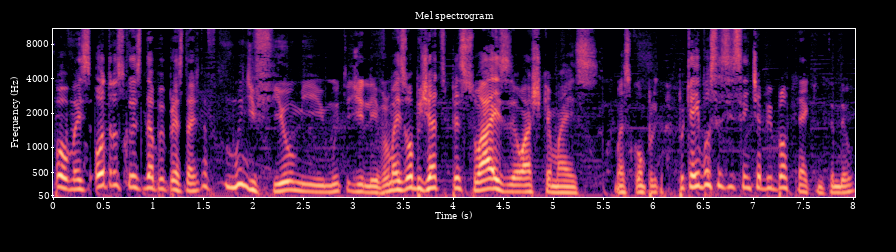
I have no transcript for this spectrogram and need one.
Pô, mas outras coisas que dá pra emprestar. A gente tá falando muito de filme, muito de livro, mas objetos pessoais eu acho que é mais, mais complicado. Porque aí você se sente a biblioteca, entendeu?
